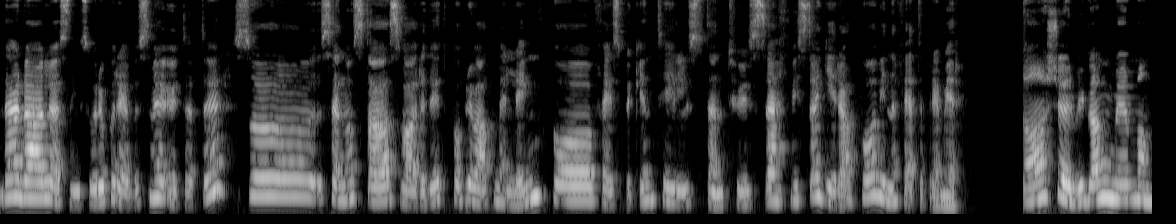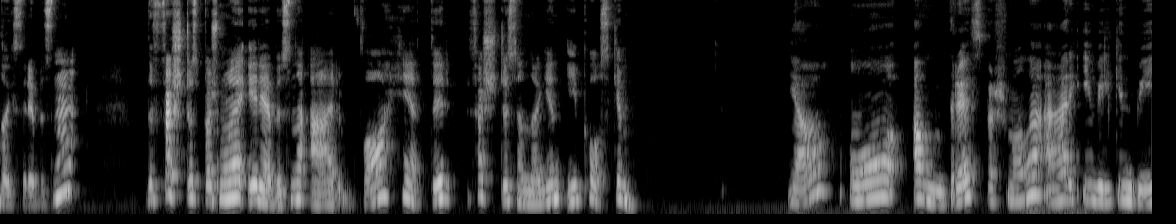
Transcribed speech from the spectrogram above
Det er da løsningsordet på rebusen vi er ute etter, så send oss da svaret ditt på privat melding på Facebooken til Studenthuset hvis du er gira på å vinne fete premier. Da kjører vi i gang med mandagsrebusen. Det første spørsmålet i rebusene er hva heter første søndagen i påsken? Ja, og andre spørsmålet er i hvilken by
